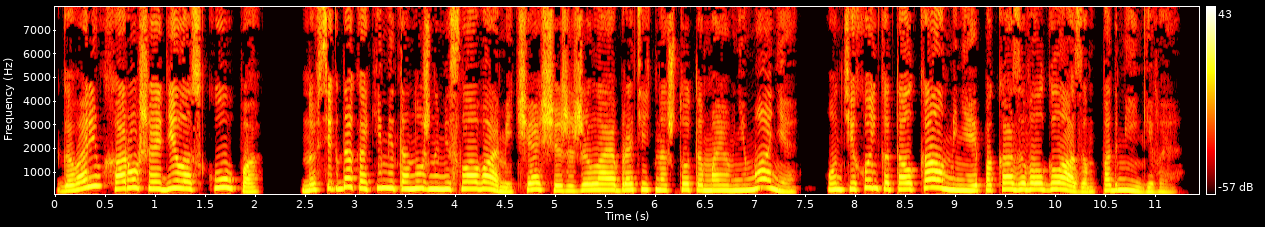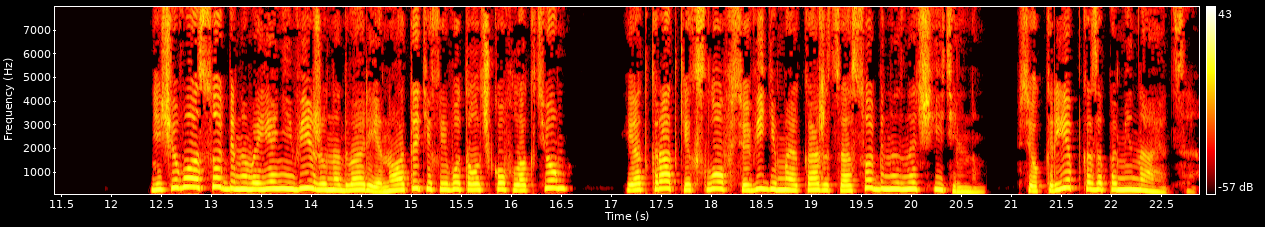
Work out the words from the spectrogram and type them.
Говорил хорошее дело скупо, но всегда какими-то нужными словами, чаще же желая обратить на что-то мое внимание, он тихонько толкал меня и показывал глазом, подмигивая. Ничего особенного я не вижу на дворе, но от этих его толчков локтем и от кратких слов все видимое кажется особенно значительным, все крепко запоминается.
